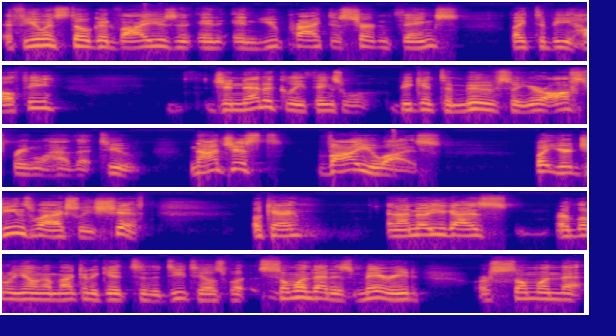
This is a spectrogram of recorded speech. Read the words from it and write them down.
If you instill good values and, and, and you practice certain things, like to be healthy, genetically things will begin to move so your offspring will have that too. Not just value wise, but your genes will actually shift. Okay. And I know you guys are a little young. I'm not going to get to the details, but someone that is married or someone that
